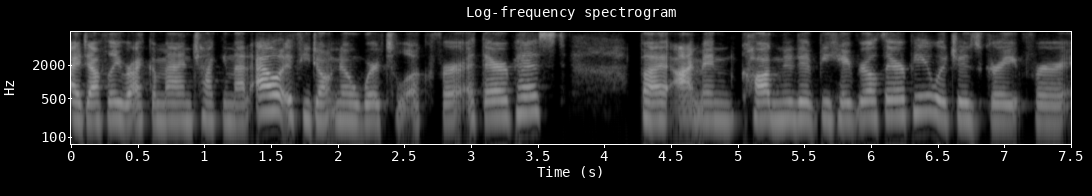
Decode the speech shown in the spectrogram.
I definitely recommend checking that out if you don't know where to look for a therapist. But I'm in cognitive behavioral therapy, which is great for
